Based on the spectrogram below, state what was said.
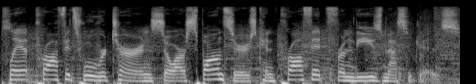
Plant profits will return so our sponsors can profit from these messages.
